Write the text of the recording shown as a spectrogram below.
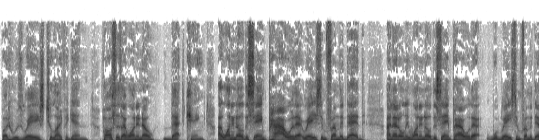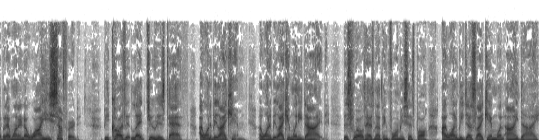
but who was raised to life again. Paul says, I want to know that King. I want to know the same power that raised him from the dead. I not only want to know the same power that raised him from the dead, but I want to know why he suffered. Because it led to his death. I want to be like him. I want to be like him when he died. This world has nothing for me, says Paul. I want to be just like him when I die,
